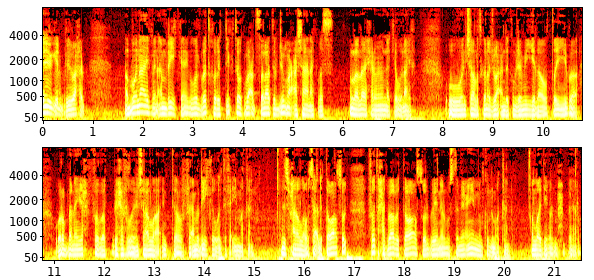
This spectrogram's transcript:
أي قلبي واحد. أبو نايف من أمريكا يقول بدخل التيك توك بعد صلاة الجمعة عشانك بس. الله لا يحرمني منك يا أبو نايف. وإن شاء الله تكون أجواء عندكم جميلة وطيبة وربنا يحفظك بحفظه إن شاء الله. أنت في أمريكا وأنت في أي مكان. سبحان الله وسائل التواصل فتحت باب التواصل بين المستمعين من كل مكان. الله يديم المحبة يا رب.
